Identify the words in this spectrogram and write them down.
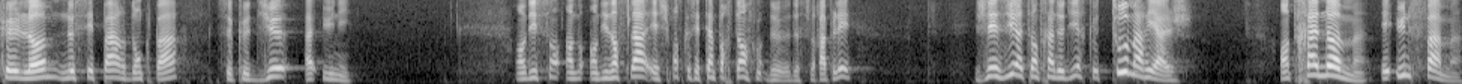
que l'homme ne sépare donc pas ce que Dieu a uni. En disant, cela, et je pense que c'est important de, de se le rappeler, Jésus est en train de dire que tout mariage entre un homme et une femme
